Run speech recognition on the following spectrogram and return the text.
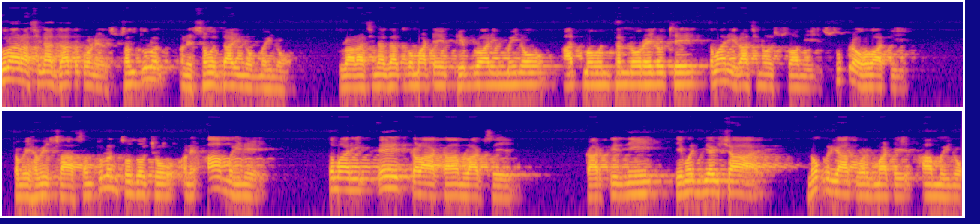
તુલા રાશિના જાતકોને સંતુલન અને સમજદારીનો મહિનો. તુલા રાશિના જાતકો માટે ફેબ્રુઆરી મહિનો આત્મમંથનનો રહેલો છે. તમારી રાશિનો સ્વામી શુક્ર હોવાથી તમે હંમેશા સંતુલન શોધો છો અને આ મહિને તમારી એ જ કળા કામ લાગશે. કારકિર્દી તેમજ વ્યવસાય નોકરિયાત વર્ગ માટે આ મહિનો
